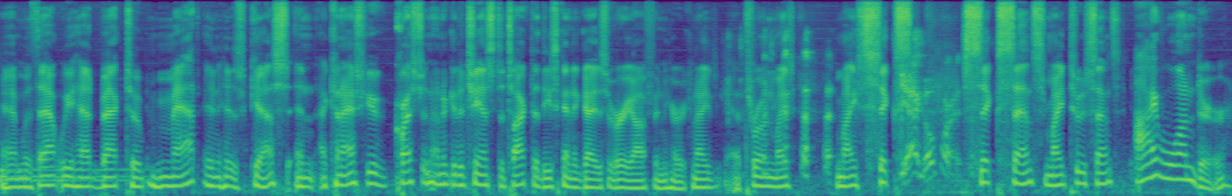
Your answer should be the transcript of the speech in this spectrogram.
And with that, we head back to Matt and his guests. And can I ask you a question? I don't get a chance to talk to these kind of guys very often here. Can I throw in my my six? yeah, go for it. Six cents, my two cents. I wonder.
